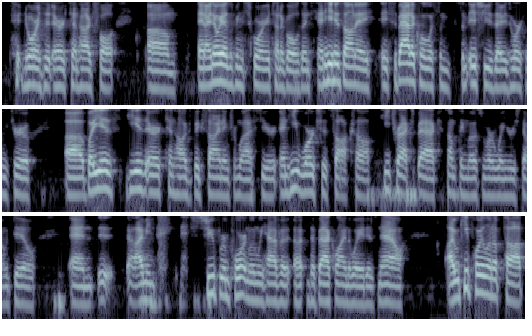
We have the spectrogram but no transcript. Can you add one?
nor is it Erik Ten Hag's fault. Um, and I know he hasn't been scoring a ton of goals, and, and he is on a, a sabbatical with some some issues that he's working through. Uh, but he is he is Erik Ten Hag's big signing from last year, and he works his socks off. He tracks back, something most of our wingers don't do. And it, I mean, it's super important when we have a, a, the back line the way it is now. I would keep Højlund up top.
